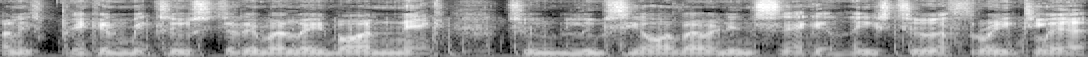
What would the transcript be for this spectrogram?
and it's Pick and Mix who's still in the lead by a neck to Lucy Ivo in second. These two are three clear.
